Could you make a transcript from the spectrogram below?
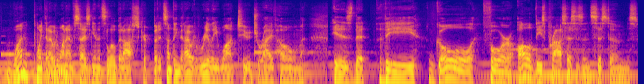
one point that I would want to emphasize again that's a little bit off script, but it's something that I would really want to drive home is that the goal for all of these processes and systems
